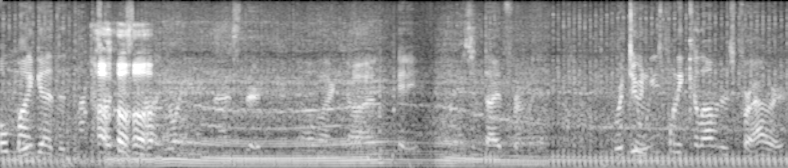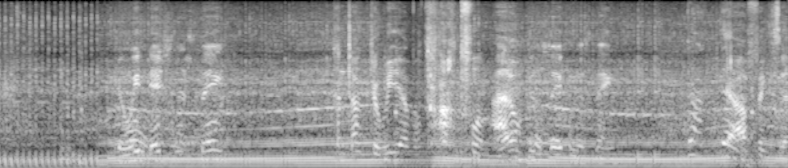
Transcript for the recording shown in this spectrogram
Oh my god, the tuk tuk is not going faster. Oh my god. Hey, I just died for a minute. We're doing 20 kilometers per hour. Can we ditch this thing? Conductor, we have a problem. I don't feel safe in this thing. Yeah, I'll fix it.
